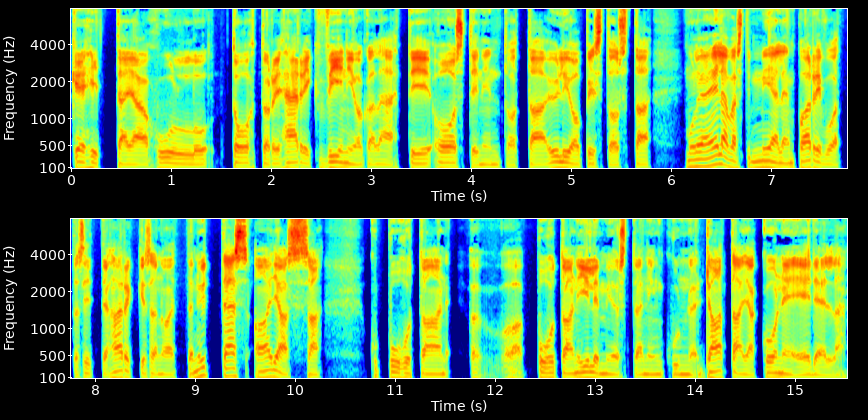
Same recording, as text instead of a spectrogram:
kehittäjä hullu tohtori Harry Quinn, joka lähti Austinin tota, yliopistosta. Mulla jäi elävästi mieleen pari vuotta sitten. Harikki sanoi, että nyt tässä ajassa, kun puhutaan puhutaan ilmiöstä niin kuin data ja kone edellä.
